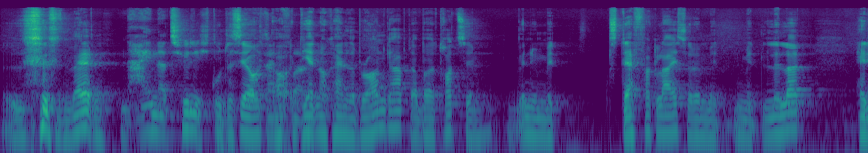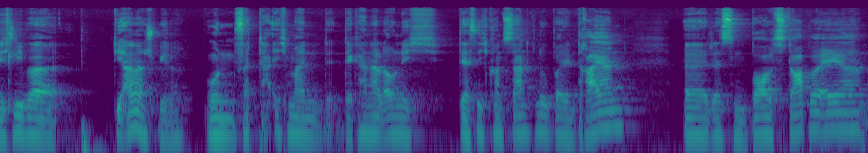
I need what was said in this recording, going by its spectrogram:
Das sind Welten. Nein, natürlich. Gut, das ist ja auch, auch die hätten noch keine LeBron gehabt, aber trotzdem, wenn du mit Steph vergleichst oder mit, mit Lillard, hätte ich lieber die anderen Spieler. Und ich meine, der kann halt auch nicht, der ist nicht konstant genug bei den Dreiern. Äh, das ist ein Ballstopper eher.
